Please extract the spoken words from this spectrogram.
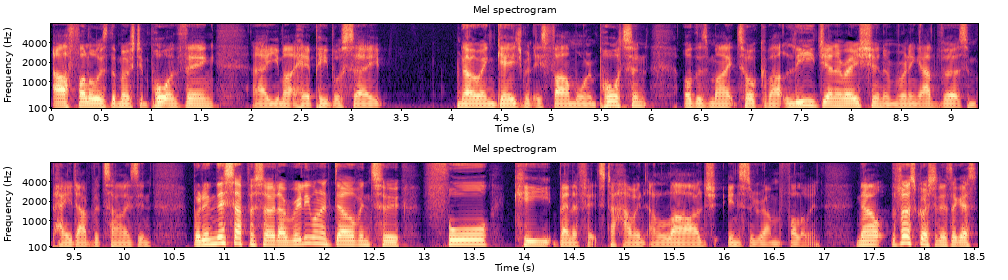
our followers the most important thing? Uh, you might hear people say, no, engagement is far more important. Others might talk about lead generation and running adverts and paid advertising. But in this episode, I really want to delve into four key benefits to having a large Instagram following. Now, the first question is, I guess,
